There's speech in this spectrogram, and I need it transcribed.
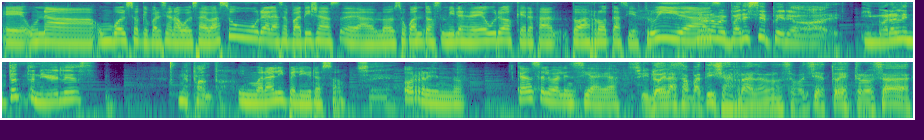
eh, una, un bolso que parecía una bolsa de basura, las zapatillas, eh, no sé cuántos miles de euros, que eran estaban todas rotas y destruidas. no, no me parece, pero inmoral en tantos niveles. Un espanto. Inmoral y peligroso. Sí. Horrendo. Cancel Valenciaga. Sí, lo de las zapatillas es raro, ¿no? Las zapatillas todas destrozadas,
